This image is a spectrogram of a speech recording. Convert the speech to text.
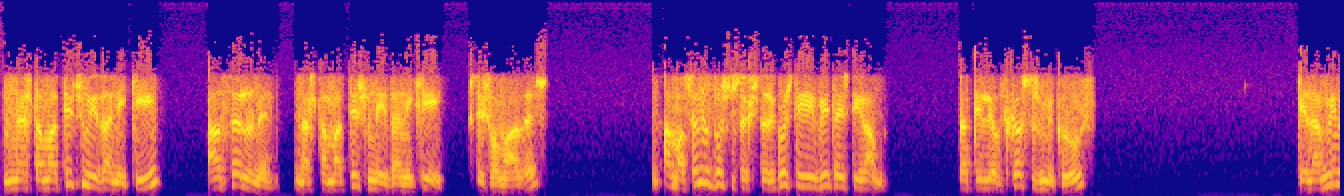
Να σταματήσουν οι ιδανικοί, αν θέλουν να σταματήσουν οι ιδανικοί στις ομάδες, άμα θέλουν να δώσουν στο εξωτερικό στη Β ή στη Γ τα τηλεοπτικά στους μικρούς και να μην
